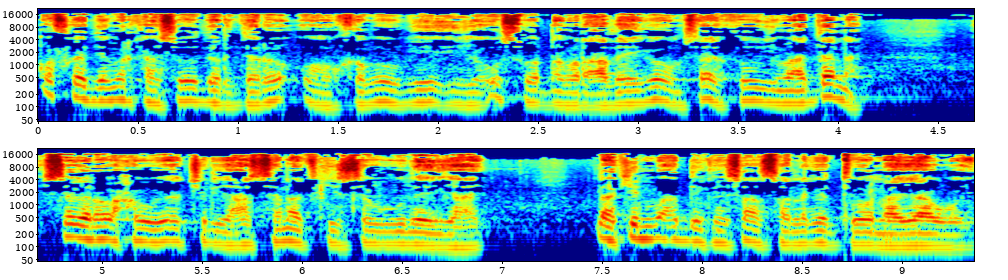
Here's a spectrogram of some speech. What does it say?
Qofka haddii markaa soo dardaro oo qabowgii iyo u soo dhabar adeyga oo masaajidka u yimaadana isagana waxa weye ajir xasanaadkiisa wuu leeyahay laakiin muadinka saasaa laga doonayaa wey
